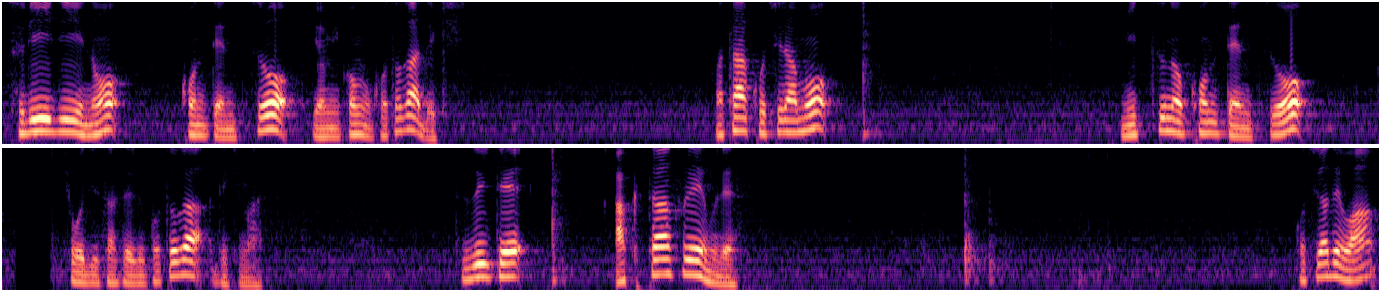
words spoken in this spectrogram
3D のコンテンツを読み込むことができまたこちらも3つのコンテンツを表示させることができます。続いてアクターフレームです。こちらでは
